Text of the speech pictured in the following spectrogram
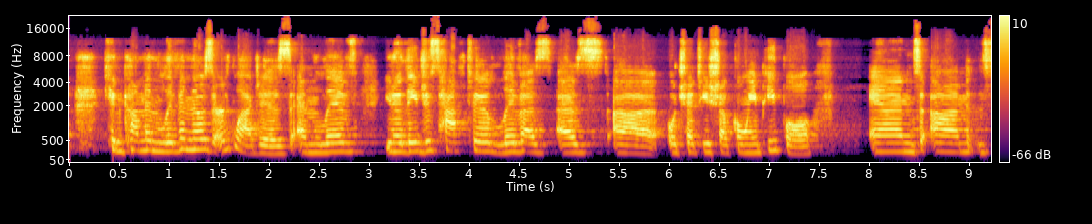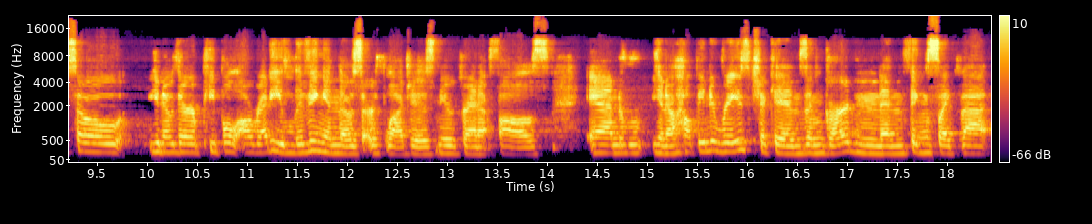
can come and live in those earth lodges and live you know they just have to live as as uh Oceti Sakowin people. And um so you know there are people already living in those earth lodges near granite falls and you know helping to raise chickens and garden and things like that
